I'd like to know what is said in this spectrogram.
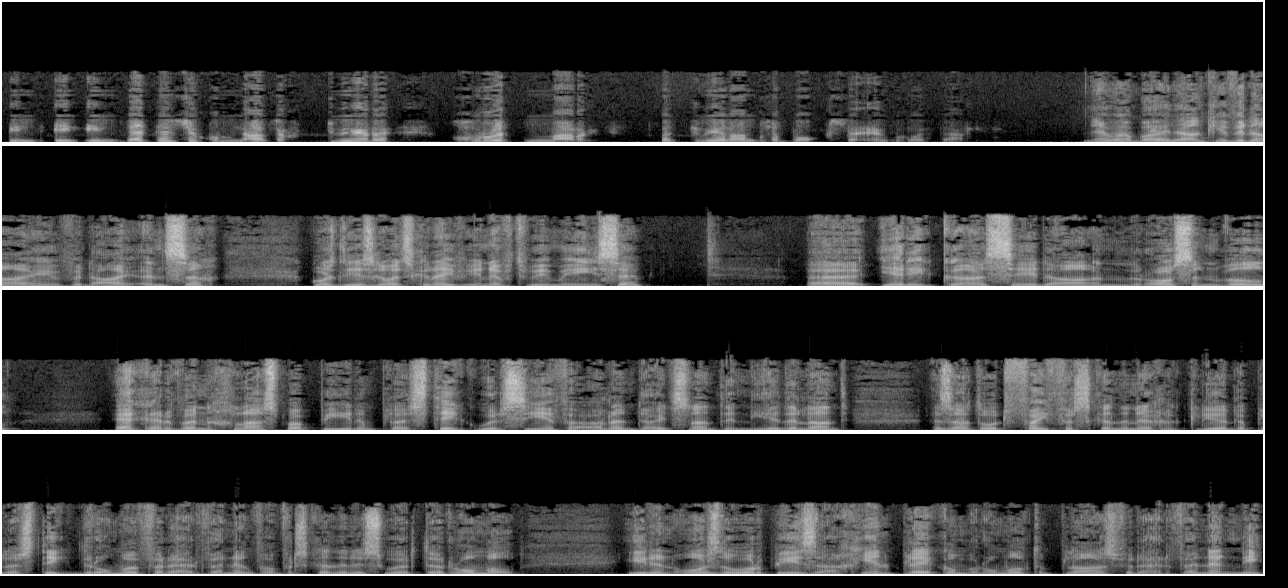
En en en dit is hoekom daar's 'n tweede groot mark vir 2 rand se bokse in goeder. Nee, maar baie en, dankie vir daai vir daai insig. Kom ons lees gou wat skryf een of twee mense. Uh Erika sê daar in Rossenwil Ek herwin glas, papier en plastiek oor see veral in Duitsland en Nederland is daar tot 5 verskillende gekleurde plastiekdromme vir herwinning van verskillende soorte rommel. Hier in ons dorpie is daar geen plek om rommel te plaas vir herwinning nie.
